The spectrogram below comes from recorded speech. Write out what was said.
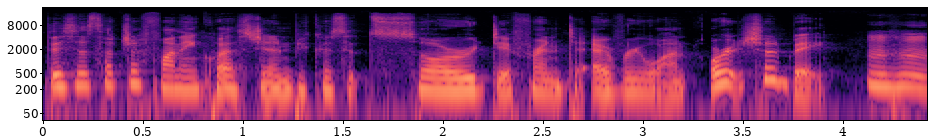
this is such a funny question because it's so different to everyone, or it should be. Mm-hmm.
